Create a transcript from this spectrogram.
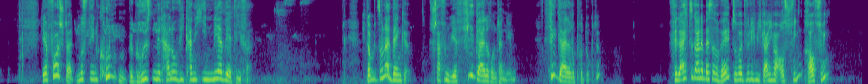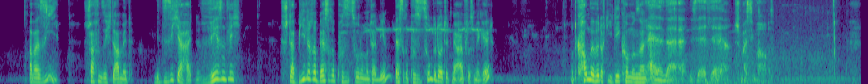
Der Vorstand muss den Kunden begrüßen mit Hallo, wie kann ich Ihnen Mehrwert liefern? Ich glaube, mit so einer Denke schaffen wir viel geilere Unternehmen, viel geilere Produkte, vielleicht sogar eine bessere Welt. Soweit würde ich mich gar nicht mal ausschwingen, raufschwingen. Aber Sie schaffen sich damit mit Sicherheit eine wesentlich stabilere, bessere Position im Unternehmen. Bessere Position bedeutet mehr Einfluss, mehr Geld. Und kaum wer wird auf die Idee kommen und sagen, äh, äh, äh, schmeiß die mal raus.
